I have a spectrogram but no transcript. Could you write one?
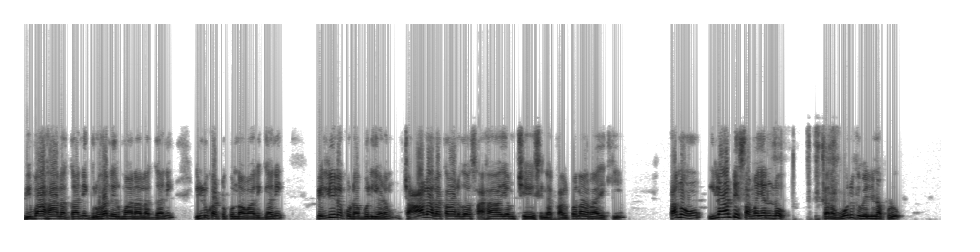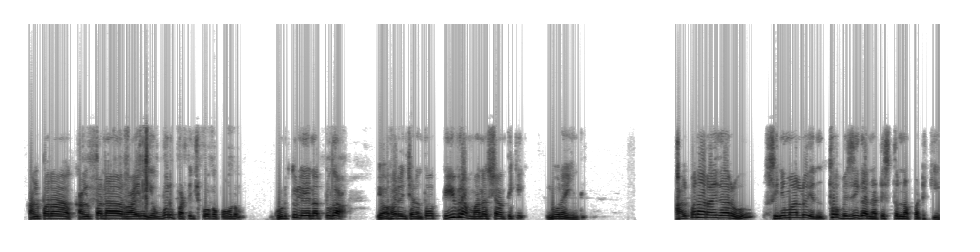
వివాహాలకు కానీ గృహ నిర్మాణాలకు కానీ ఇల్లు కట్టుకున్న వారికి కానీ పెళ్ళిలకు డబ్బులు ఇవ్వడం చాలా రకాలుగా సహాయం చేసిన కల్పనారాయికి తను ఇలాంటి సమయంలో తన ఊరికి వెళ్ళినప్పుడు కల్పన కల్పన రాయిని ఎవ్వరు పట్టించుకోకపోవడం గుర్తు లేనట్టుగా వ్యవహరించడంతో తీవ్ర మనశ్శాంతికి లోనయ్యింది. కల్పన రాయ్ గారు సినిమాల్లో ఎంతో బిజీగా నటిస్తున్నప్పటికీ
